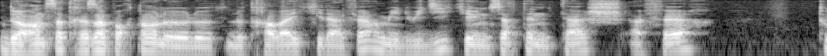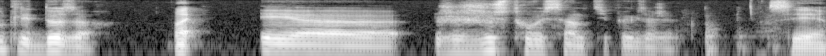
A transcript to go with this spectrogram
de rendre ça très important, le, le- le travail qu'il a à faire, mais il lui dit qu'il y a une certaine tâche à faire toutes les deux heures. Ouais. Et euh, j'ai juste trouvé ça un petit peu exagéré. C'est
